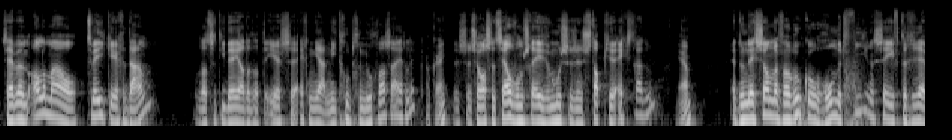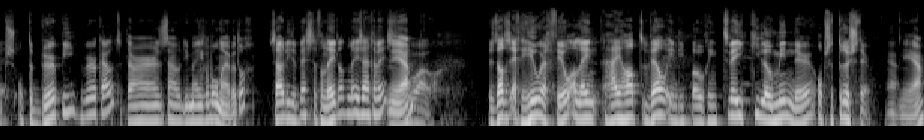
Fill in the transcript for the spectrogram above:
Ze hebben hem allemaal twee keer gedaan. Omdat ze het idee hadden dat de eerste echt ja, niet goed genoeg was eigenlijk. Oké. Dus eh, zoals ze het zelf omschreven, moesten ze een stapje extra doen. Ja. En toen deed Sander van Roekel 174 reps op de burpee workout. Daar zou die mee gewonnen hebben, toch? Zou die de beste van Nederland mee zijn geweest? Ja. Wauw. Dus dat is echt heel erg veel. Alleen hij had wel in die poging 2 kilo minder op zijn thruster. Ja.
